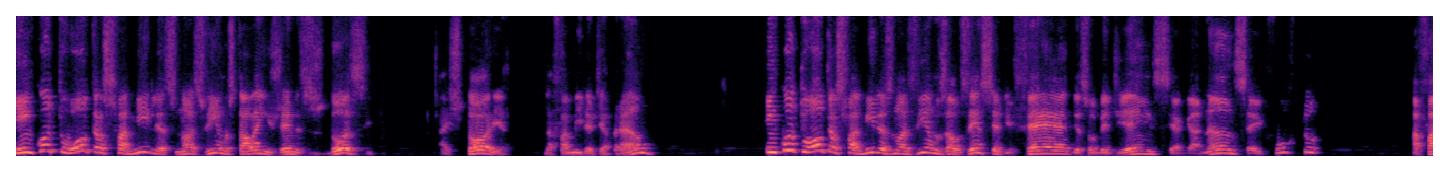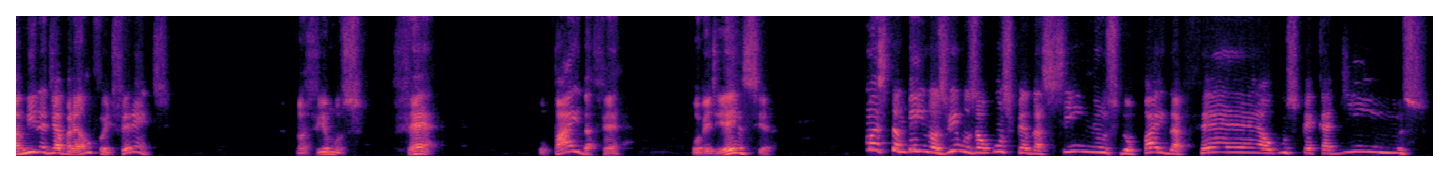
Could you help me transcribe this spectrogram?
E enquanto outras famílias nós vimos, está lá em Gênesis 12, a história da família de Abraão, enquanto outras famílias nós víamos ausência de fé, desobediência, ganância e furto, a família de Abraão foi diferente. Nós vimos fé, o pai da fé, obediência, mas também nós vimos alguns pedacinhos do pai da fé, alguns pecadinhos,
